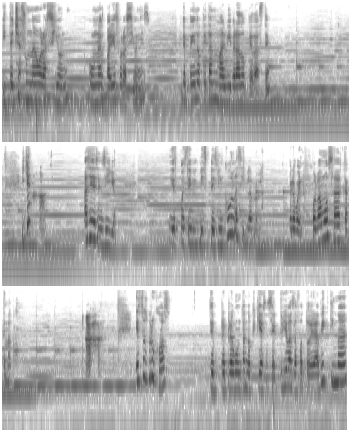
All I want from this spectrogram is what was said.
y te echas una oración o unas varias oraciones, dependiendo qué tan mal vibrado quedaste. Y ya, así de sencillo. Y después te des- desvinculas y bla, bla, bla. Pero bueno, volvamos a Catemaco. Ajá. Estos brujos te pre- preguntan lo que quieras hacer. Tú llevas la foto de la víctima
